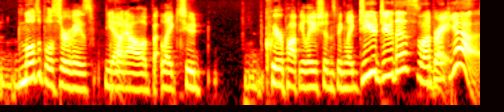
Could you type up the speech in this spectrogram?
multiple surveys Yeah. went out, like to queer populations being like, "Do you do this?" And I'm Right. like, "Yeah,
